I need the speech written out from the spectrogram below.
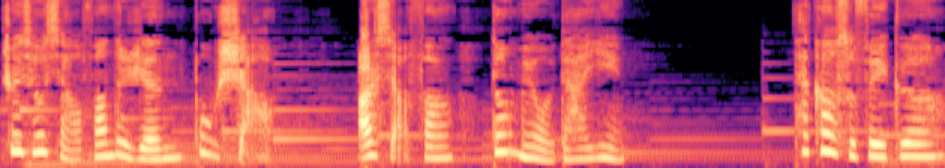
追求小芳的人不少。而小芳都没有答应。他告诉飞哥：“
